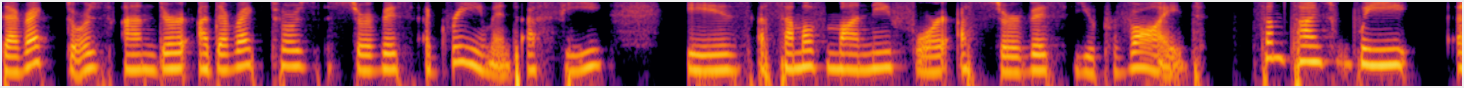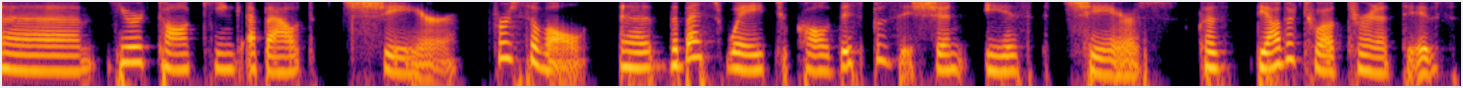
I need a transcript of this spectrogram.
directors under a director's service agreement. A fee is a sum of money for a service you provide. Sometimes we uh, hear talking about chair. First of all, uh, the best way to call this position is chairs, because the other two alternatives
